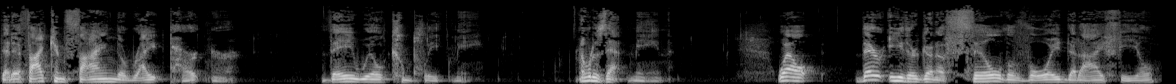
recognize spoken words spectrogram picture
that if I can find the right partner, they will complete me. Now, what does that mean? Well, they're either going to fill the void that I feel,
